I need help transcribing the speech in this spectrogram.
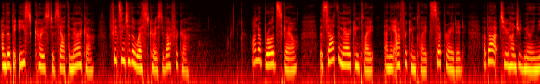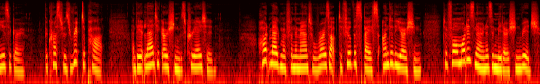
and that the east coast of South America fits into the west coast of Africa. On a broad scale, the South American plate and the African plate separated about 200 million years ago the crust was ripped apart and the Atlantic Ocean was created. Hot magma from the mantle rose up to fill the space under the ocean to form what is known as a mid ocean ridge,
